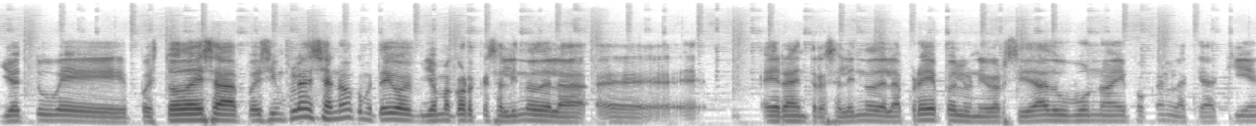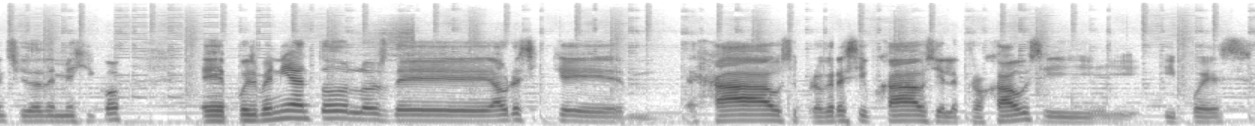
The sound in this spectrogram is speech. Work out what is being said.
yo tuve pues toda esa pues influencia, ¿no? Como te digo, yo me acuerdo que saliendo de la, eh, era entre saliendo de la prepa la universidad, hubo una época en la que aquí en Ciudad de México, eh, pues venían todos los de, ahora sí que house y progressive house y electro house y, y pues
